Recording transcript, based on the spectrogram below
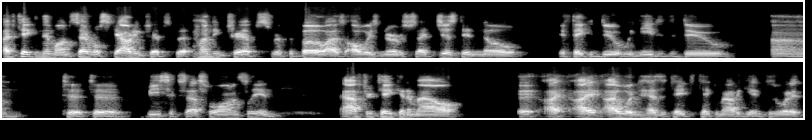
I've taken them on several scouting trips, but hunting trips with the bow, I was always nervous. I just didn't know if they could do what we needed to do um, to to be successful, honestly. And after taking them out, I I, I wouldn't hesitate to take them out again because what it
